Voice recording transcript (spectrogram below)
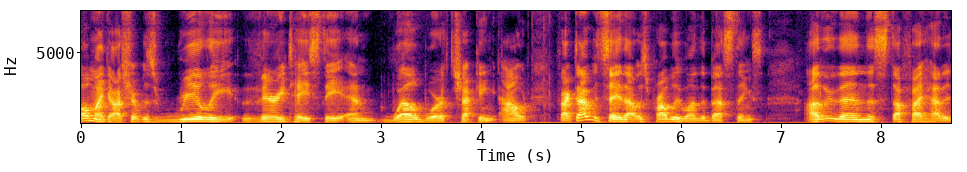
oh my gosh, it was really very tasty and well worth checking out. In fact, I would say that was probably one of the best things. Other than the stuff I had in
